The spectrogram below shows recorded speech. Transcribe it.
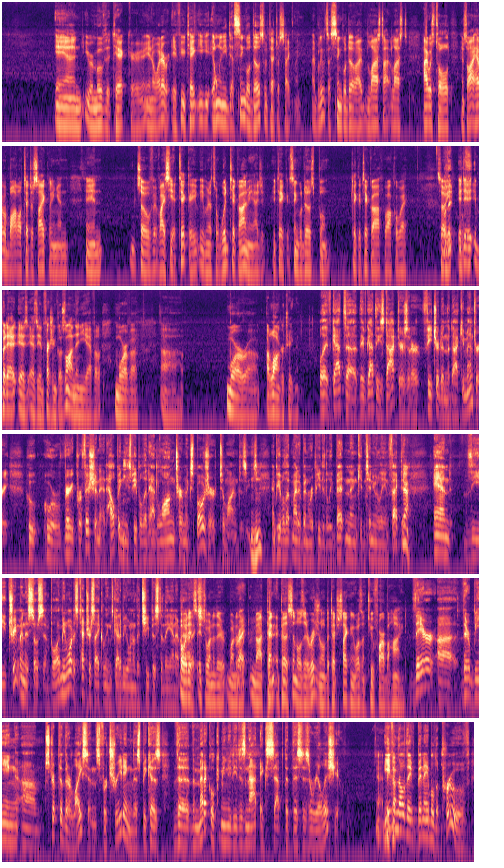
and you remove the tick or you know whatever, if you take you only need a single dose of tetracycline. I believe it's a single dose. I, last I, last I was told, and so I have a bottle of tetracycline, and and so if, if I see a tick, even if it's a wood tick on me, I just you take a single dose, boom, take the tick off, walk away. So, Well, it, it, but as, as the infection goes on, then you have a more of a uh, more uh, a longer treatment. Well, they've got uh, they've got these doctors that are featured in the documentary who who are very proficient at helping these people that had long term exposure to Lyme disease and people that might have been repeatedly bitten and continually infected. Mm-hmm. Yeah. And the treatment is so simple. I mean, what is tetracycline's got to be one of the cheapest of the antibiotics. Oh, it is. It's one of the one of Right. the, not pen, penicillin is the original, but tetracycline wasn't too far behind. they're uh, they're being um, stripped of their license for treating this because the the medical community does not accept that this is a real issue. Yeah, even though they've been able to prove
